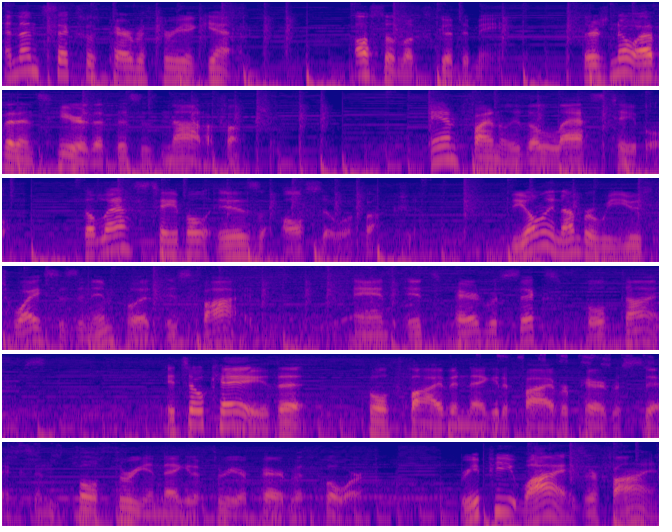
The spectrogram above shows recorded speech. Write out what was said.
and then 6 was paired with 3 again. Also looks good to me. There's no evidence here that this is not a function. And finally, the last table. The last table is also a function. The only number we use twice as an input is 5 and it's paired with 6 both times. It's okay that both 5 and negative 5 are paired with 6, and both 3 and negative 3 are paired with 4. Repeat y's are fine.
